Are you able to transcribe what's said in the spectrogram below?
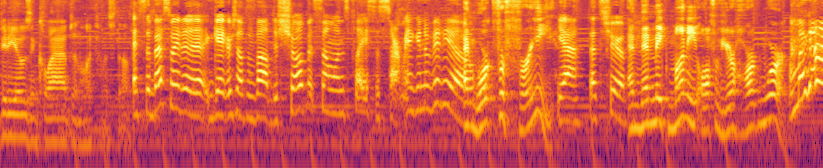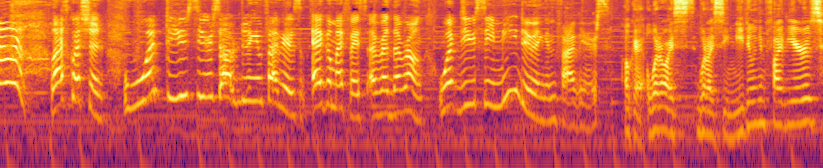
videos and collabs and all that kind of stuff. It's the best way to get yourself involved. Just show up at someone's place and start making a video. And work for free. yeah, that's true. And then make money off of your hard work. Oh my god! Last question. What do you see yourself doing in five years? Egg on my face. I read that wrong. What do you see me doing in five years? Okay, what do I what I see me doing in five years?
